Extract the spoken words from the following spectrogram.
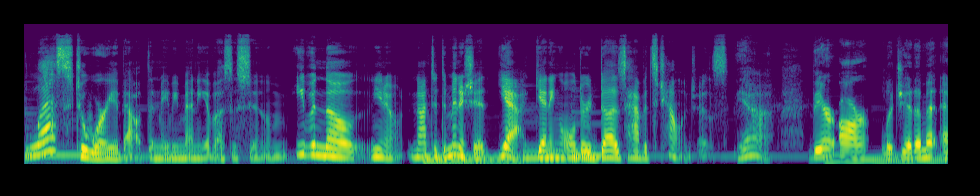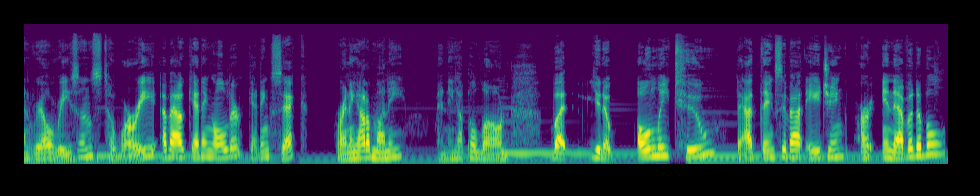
less to worry about than maybe many of us assume, even though, you know, not to diminish it, yeah, getting older does have its challenges. Yeah. There are legitimate and real reasons to worry about getting older, getting sick, running out of money, ending up alone. But, you know, only two bad things about aging are inevitable.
